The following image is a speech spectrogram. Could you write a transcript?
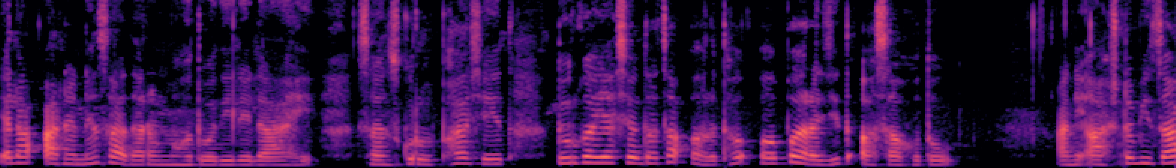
याला अनन्यसाधारण महत्त्व दिलेलं आहे. संस्कृत भाषेत दुर्गा या शब्दाचा अर्थ अपराजित असा होतो आणि अष्टमीचा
